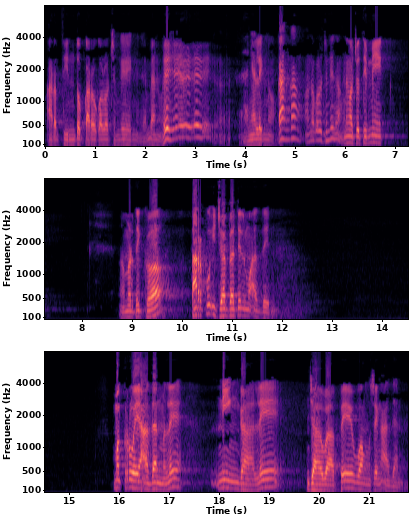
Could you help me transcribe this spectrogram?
arep diintup karo kala jengking. Sampean he he he nyelingno. Kang Kang ana kala jengking Kang? Ning aja dimik Nomor tiga tarku ijabatil muadzin. Makruhe adzan meleh ninggale jawabe wong sing adzan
